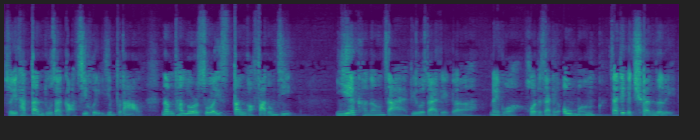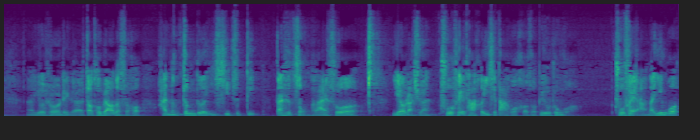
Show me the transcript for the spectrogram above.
所以它单独在搞机会已经不大了。那么它罗尔斯罗伊斯单搞发动机，也可能在比如在这个美国或者在这个欧盟，在这个圈子里，呃，有时候这个招投标的时候还能争得一席之地。但是总的来说，也有点悬，除非他和一些大国合作，比如中国，除非啊，那英国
